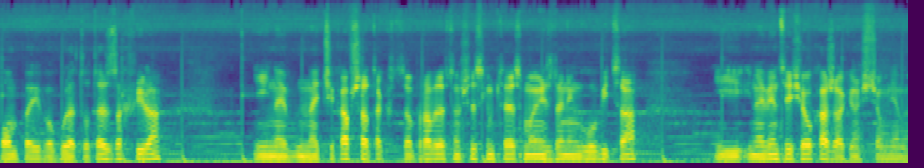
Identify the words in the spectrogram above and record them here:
pompę i w ogóle to też za chwilę. I naj, najciekawsza tak naprawdę w tym wszystkim to jest moim zdaniem głowica i, i najwięcej się okaże jak ją ściągniemy.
